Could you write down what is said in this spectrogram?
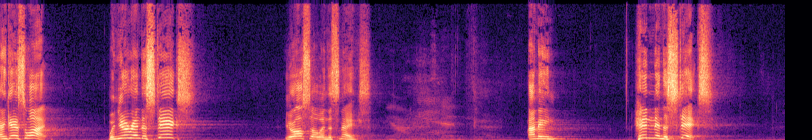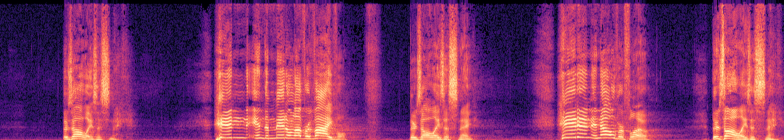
And guess what? When you're in the sticks, you're also in the snakes. I mean, hidden in the sticks, there's always a snake hidden in the middle of revival, there's always a snake. Hidden in overflow, there's always a snake.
